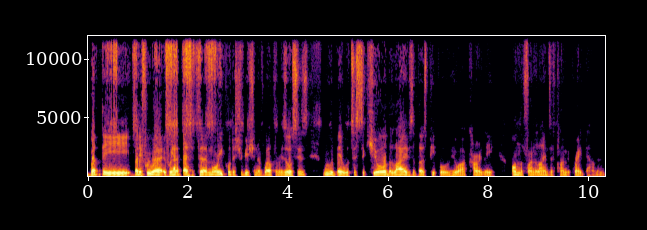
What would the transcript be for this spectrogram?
But the but if we were if we had a better, more equal distribution of wealth and resources, we would be able to secure the lives of those people who are currently on the front lines of climate breakdown. And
